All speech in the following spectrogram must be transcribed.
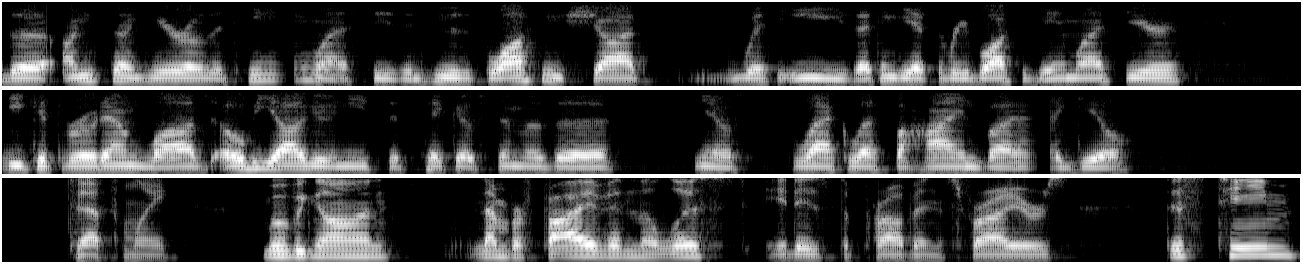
the unsung hero of the team last season. He was blocking shots with ease. I think he had three blocks a game last year. He could throw down lobs. Obiagu needs to pick up some of the you know, slack left behind by Gill. Definitely. Moving on, number five in the list, it is the Providence Friars. This team,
